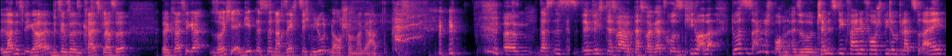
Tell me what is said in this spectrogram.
Landesliga bzw. Kreisklasse, äh, Kreisliga, solche Ergebnisse nach 60 Minuten auch schon mal gehabt. ähm, das ist wirklich, das war, das war ganz großes Kino. Aber du hast es angesprochen, also Champions League Final Four Spiel um Platz 3.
